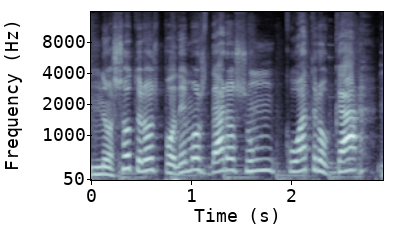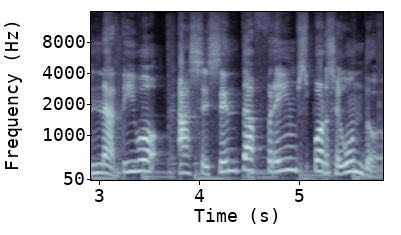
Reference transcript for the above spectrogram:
nosotros podemos daros un 4K nativo a 60 frames por segundo?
